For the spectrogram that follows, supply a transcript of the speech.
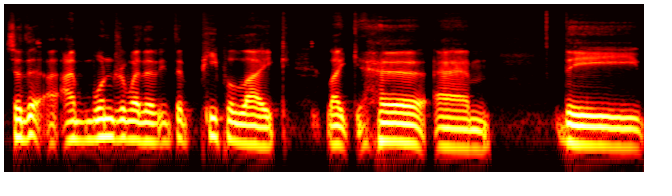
So that I'm wondering whether the people like like her um the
